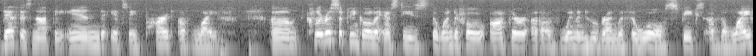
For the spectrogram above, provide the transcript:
Death is not the end; it's a part of life. Um, Clarissa Pinkola Estes, the wonderful author of Women Who Run with the Wolves, speaks of the life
